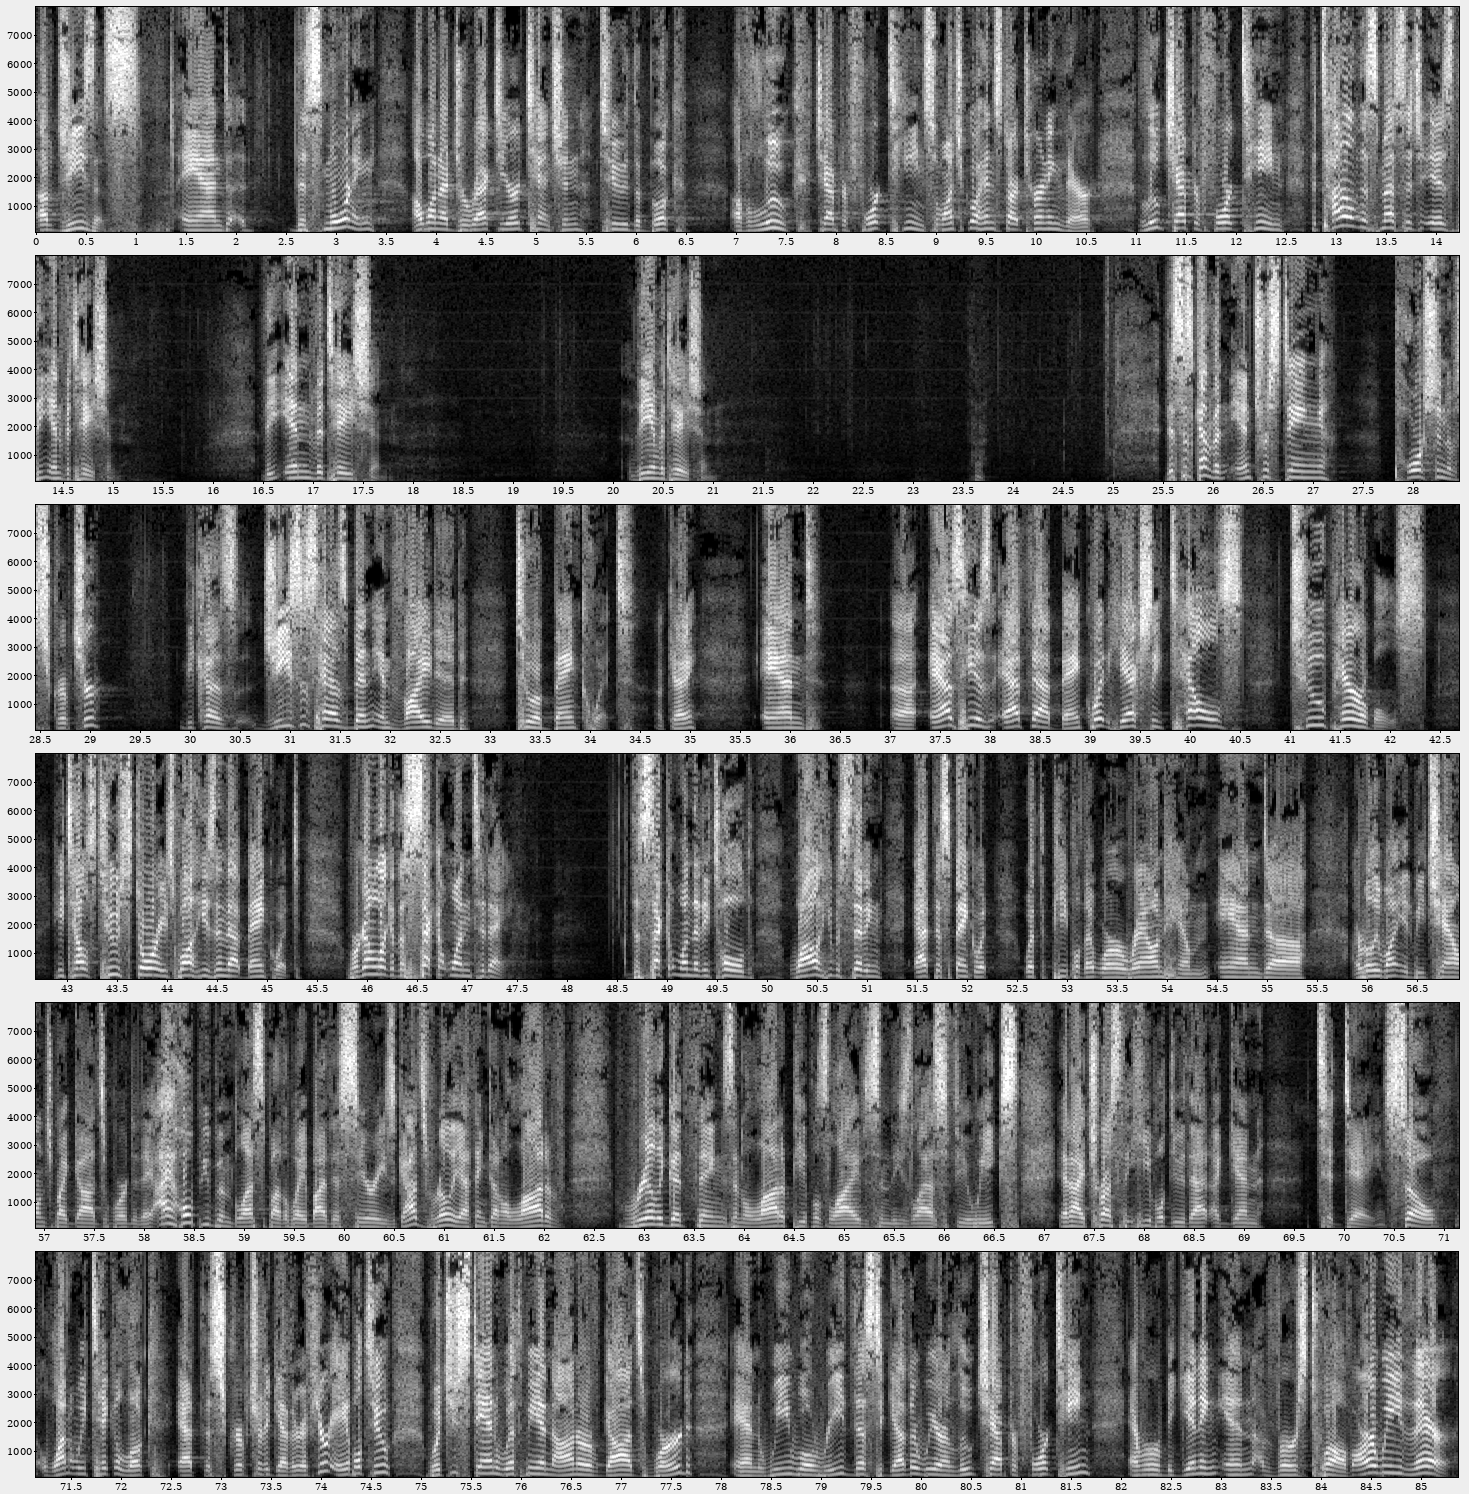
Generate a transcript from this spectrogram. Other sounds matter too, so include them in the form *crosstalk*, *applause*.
of Jesus. And this morning, I want to direct your attention to the book of Luke, chapter 14. So why don't you go ahead and start turning there. Luke, chapter 14. The title of this message is The Invitation. The Invitation. The Invitation. Hmm. This is kind of an interesting portion of Scripture because Jesus has been invited to a banquet, okay? And uh, as he is at that banquet, he actually tells two parables. He tells two stories while he's in that banquet. We're going to look at the second one today. The second one that he told while he was sitting at this banquet with the people that were around him. And uh, I really want you to be challenged by God's word today. I hope you've been blessed, by the way, by this series. God's really, I think, done a lot of really good things in a lot of people's lives in these last few weeks. And I trust that He will do that again today. So, why don't we take a look at the scripture together? If you're able to, would you stand with me in honor of God's word? And we will read this together. We are in Luke chapter 14, and we're beginning in verse 12. Are we there?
